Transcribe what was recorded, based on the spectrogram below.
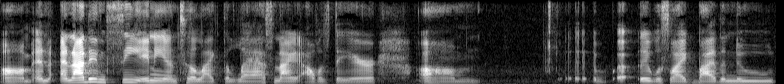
Um, and, and I didn't see any until like the last night I was there. Um, it, was like by the nude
